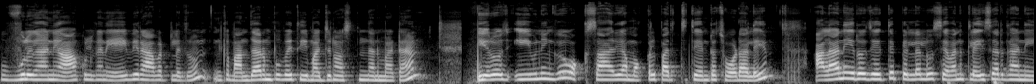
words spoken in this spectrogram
పువ్వులు కానీ ఆకులు కానీ ఏవి రావట్లేదు. ఇంకా మందారం పువ్వు అయితే ఈ మధ్యన వస్తుందన్నమాట. ఈరోజు ఈవినింగ్ ఒకసారి ఆ మొక్కల పరిస్థితి ఏంటో చూడాలి. అలానే ఈరోజు అయితే పిల్లలు సెవెన్కి లేసారు కానీ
